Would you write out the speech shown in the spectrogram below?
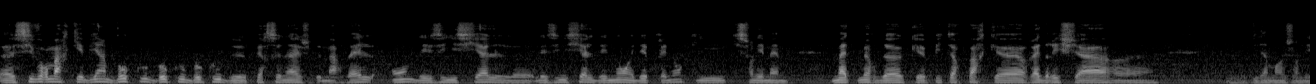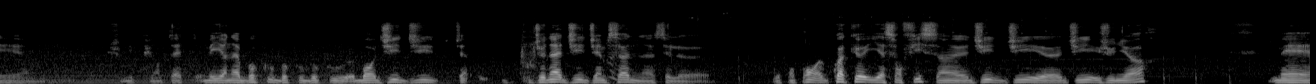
Euh, si vous remarquez bien, beaucoup, beaucoup, beaucoup de personnages de Marvel ont des initiales, euh, les initiales des noms et des prénoms qui, qui, sont les mêmes. Matt Murdock, Peter Parker, Red Richard, euh, évidemment j'en ai, euh, j'en ai plus en tête, mais il y en a beaucoup, beaucoup, beaucoup. Bon, G, G, Jonah G. Jameson, c'est le, le pompon. Quoique il y a son fils, hein, G, G, euh, G Junior, mais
